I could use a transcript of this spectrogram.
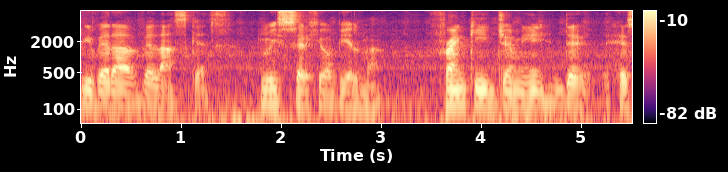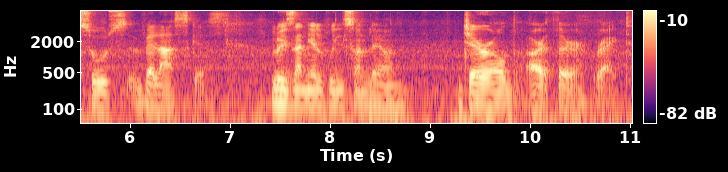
Rivera Velázquez, Luis Sergio Bielma, Frankie Jimmy de Jesus Velázquez, Luis Daniel Wilson León, Gerald Arthur Wright.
